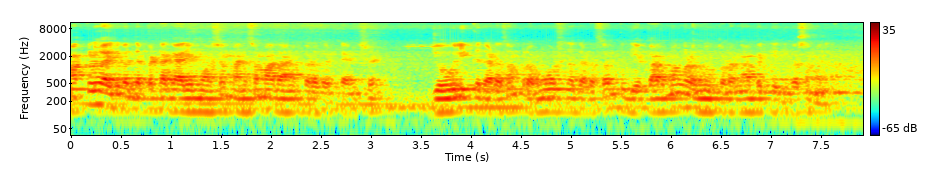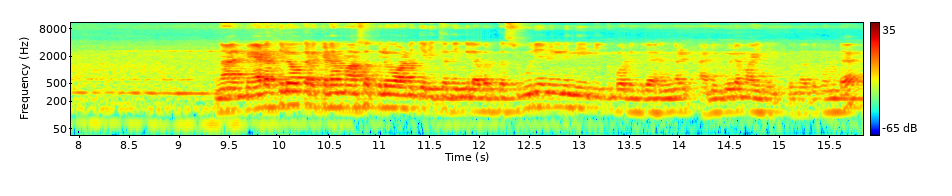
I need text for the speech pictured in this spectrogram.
മക്കളുമായിട്ട് ബന്ധപ്പെട്ട കാര്യം മോശം മനസമാധാനക്കുറവ് ടെൻഷൻ ജോലിക്ക് തടസ്സം പ്രമോഷന് തടസ്സം പുതിയ കർമ്മങ്ങളൊന്നും തുടങ്ങാൻ പറ്റിയ ദിവസമല്ല. എന്നാൽ മേടത്തിലോ കർക്കിടക മാസത്തിലോ ആണ് ജനിച്ചതെങ്കിൽ അവർക്ക് സൂര്യനിൽ നിന്ന് നീതിക്കുമ്പോൾ ഗ്രഹങ്ങൾ അനുകൂലമായി നിൽക്കുന്നത് കൊണ്ട്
